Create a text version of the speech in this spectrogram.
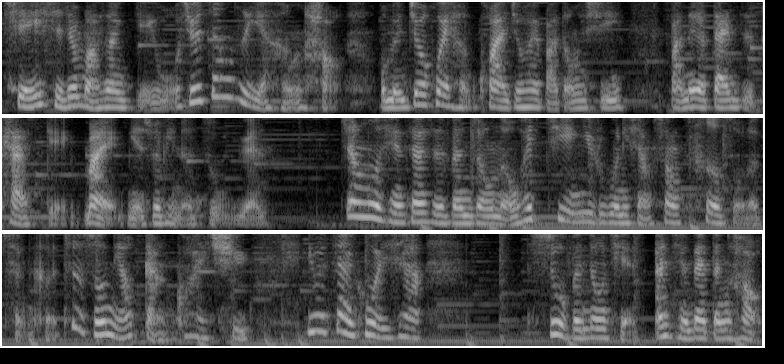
写一写就马上给我，我觉得这样子也很好，我们就会很快就会把东西把那个单子 pass 给卖免税品的组员。降落前三十分钟呢，我会建议如果你想上厕所的乘客，这时候你要赶快去，因为再过一下十五分钟前安全带灯号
